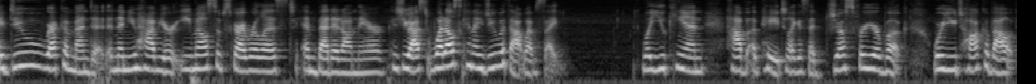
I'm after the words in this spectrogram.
I do recommend it. And then you have your email subscriber list embedded on there because you asked, what else can I do with that website? Well, you can have a page, like I said, just for your book, where you talk about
